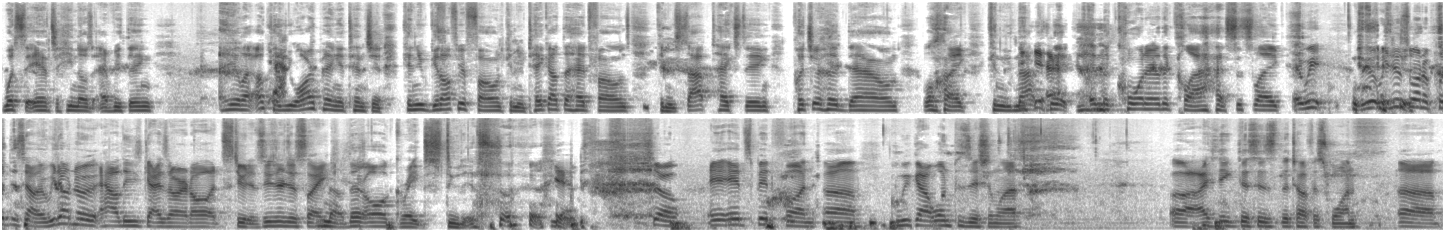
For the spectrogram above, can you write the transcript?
what's the answer? He knows everything. And you're like, okay, you are paying attention. Can you get off your phone? Can you take out the headphones? Can you stop texting? Put your hood down. Like, can you not Yeah. sit in the corner of the class? It's like, And we, we we just want to put this out there. We don't know how these guys are at all at students. These are just like no, they're all great students. yeah. So it, it's been fun. Um, we've got one position left. Uh, I think this is the toughest one. Uh,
